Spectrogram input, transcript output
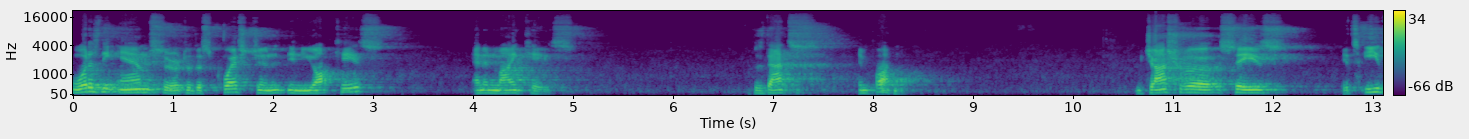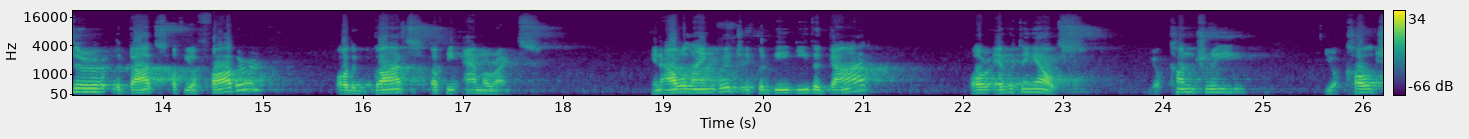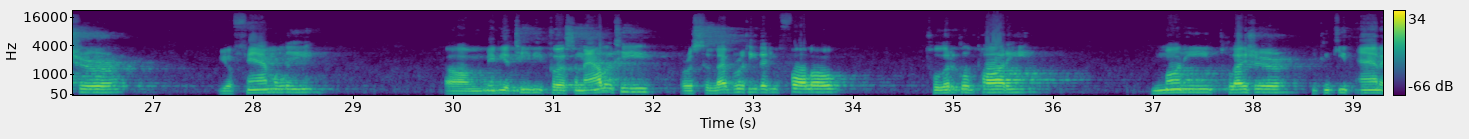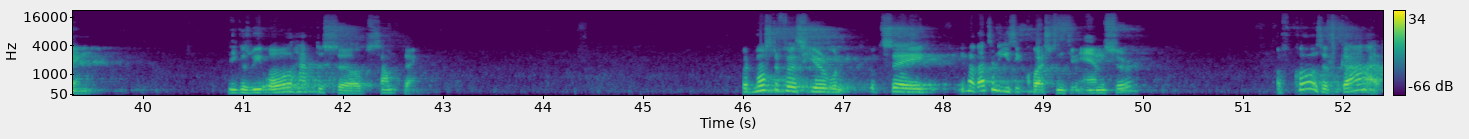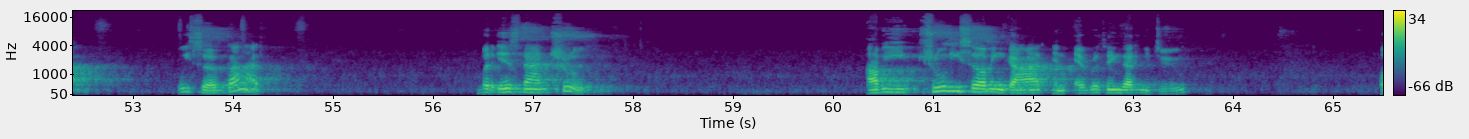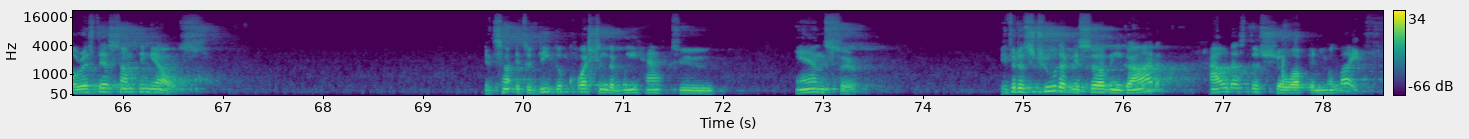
what is the answer to this question in your case and in my case? Because that's important. Joshua says it's either the gods of your father or the gods of the Amorites. In our language, it could be either God or everything else your country, your culture, your family, um, maybe a TV personality or a celebrity that you follow, political party, money, pleasure, you can keep adding. Because we all have to serve something. But most of us here would, would say, you know, that's an easy question to answer. Of course, it's God. We serve God. But is that true? Are we truly serving God in everything that we do? Or is there something else? It's, not, it's a deeper question that we have to answer. If it is true that we're serving God, how does this show up in your life?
